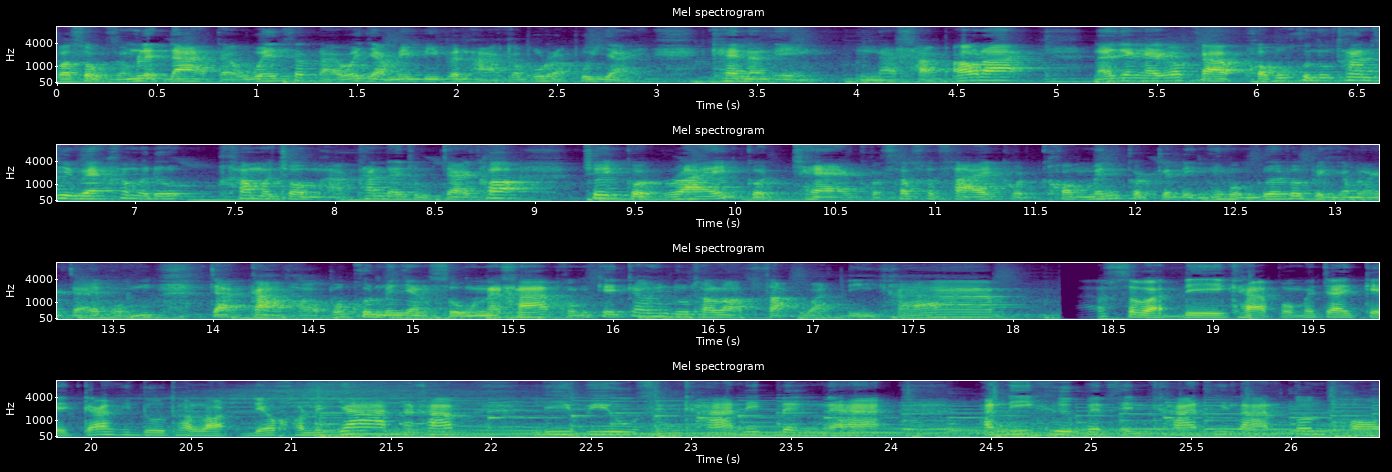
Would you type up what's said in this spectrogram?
ประสบสำเร็จได้แต่เว้นสักแต่ว่าอย่าไม่มีปัญหากับผู้หลักผู้ใหญ่แค่นั้นเองนะครับเอาละนะยังไงก็กราบขอบพระคุณทุกท่านที่แวะเข้ามาดูเข้ามาชมหากท่านใดถูกใจก็ช่วยกดไลค์กดแชร์ กด subscribe กดคอมเมนต์กดกระดิ่งให้ผมด้วยเพื่อเป็นกำลังใจให้ผมจะกราบขอบพระคุณเป็นอย่างสูงนะครับ ผมเกตเก้าฮินดูตลอดสวัสดีครับ สวัสดีครับ ผมอาจารย์เกตก้าวฮินดูตลอดเดี๋ยวขออนุญาตนะครับ รีวิวสินค้านิดหนึ่งนะฮะ อันนี้คือเป็นสินค้าที่ร้านต้นทอง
